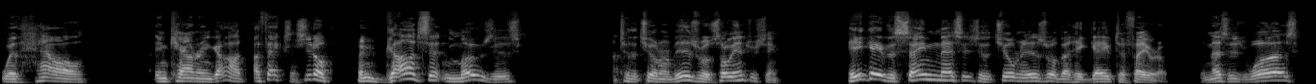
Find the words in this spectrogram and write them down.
with how encountering God affects us. You know, when God sent Moses to the children of Israel, so interesting. He gave the same message to the children of Israel that he gave to Pharaoh. The message was,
